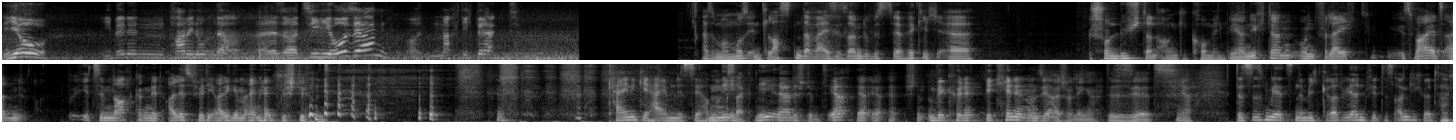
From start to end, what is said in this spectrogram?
Jo, ich bin in ein paar Minuten da. Also zieh die Hose an und mach dich bereit. Also man muss entlastenderweise sagen, du bist ja wirklich äh, schon nüchtern angekommen. Ja, nüchtern und vielleicht, es war jetzt, an, jetzt im Nachgang nicht alles für die Allgemeinheit bestimmt. Keine Geheimnisse, haben wir nee, gesagt. Nee, ja, das stimmt. Ja, ja, ja, ja, stimmt. Und wir, können, wir kennen uns ja auch schon länger. Das ist jetzt. Ja, das ist mir jetzt nämlich gerade, während wir das angehört haben,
